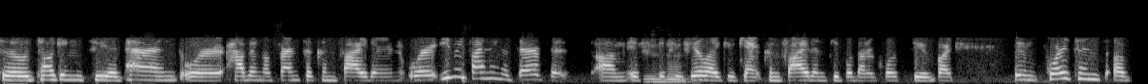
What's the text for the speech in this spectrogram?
so talking to your parents or having a friend to confide in, or even finding a therapist um, if mm-hmm. if you mm-hmm. feel like you can't confide in people that are close to you. But the importance of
